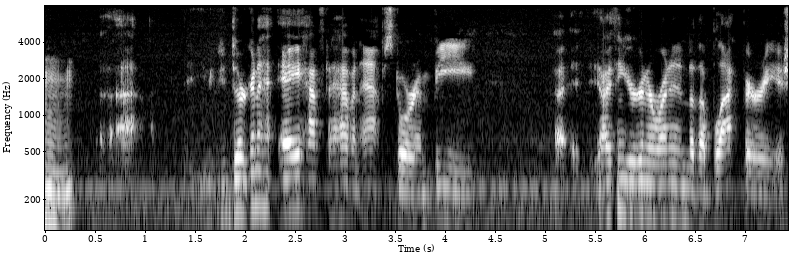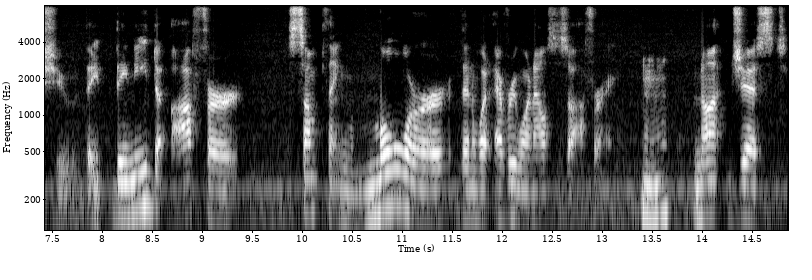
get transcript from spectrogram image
hmm they're going to A, have to have an app store, and B, uh, I think you're going to run into the BlackBerry issue. They, they need to offer something more than what everyone else is offering. hmm Not just,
